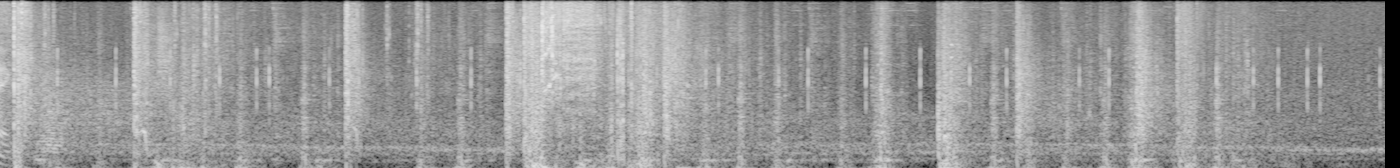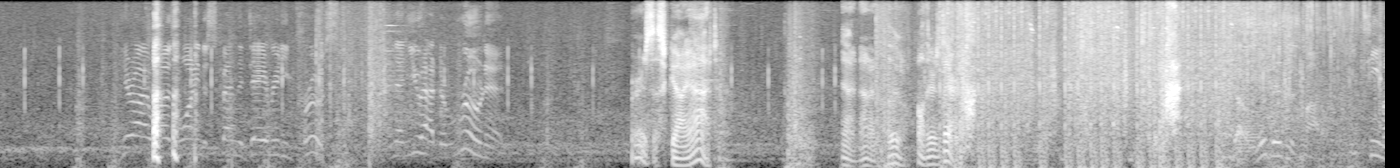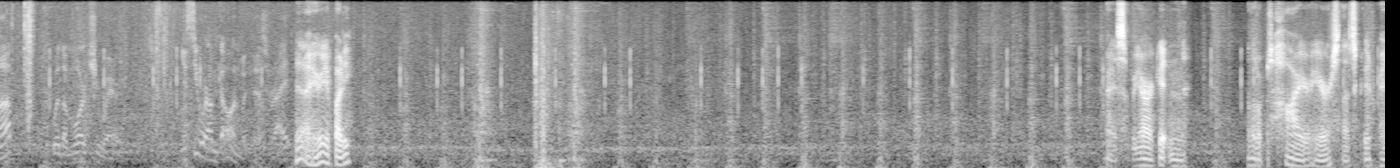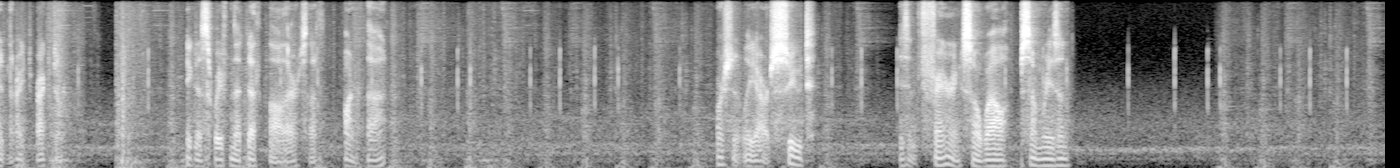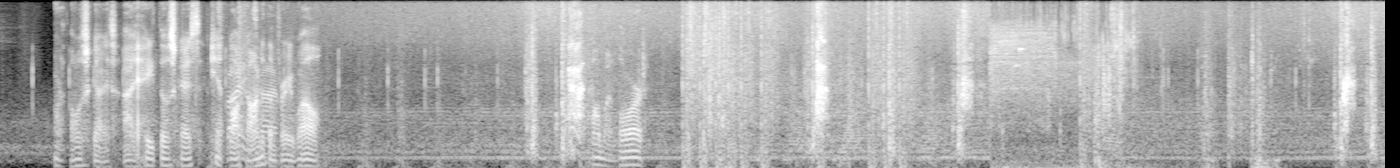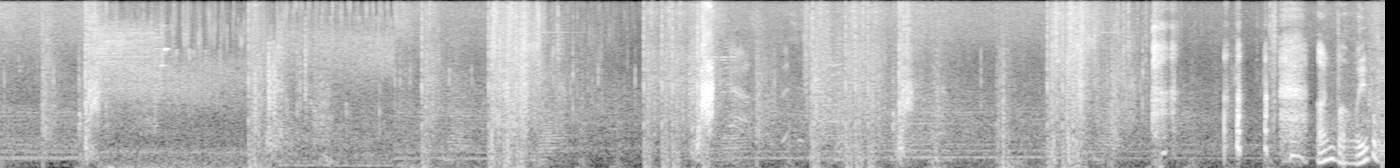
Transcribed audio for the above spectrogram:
Here I was wanting to spend the day reading Proust, and then you had to ruin it. Where is this guy at? Yeah, not a clue. Oh, there's there. So, new business model. We team up with a mortuary. You see where I'm going with this, right? Yeah, I hear you, buddy. Alright, so we are getting a little bit higher here, so that's good. We're heading the right direction. Taking us away from that death claw there, so that's fine with that. Fortunately, our suit isn't faring so well for some reason. Or those guys. I hate those guys that can't lock onto them very well. Oh my lord.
